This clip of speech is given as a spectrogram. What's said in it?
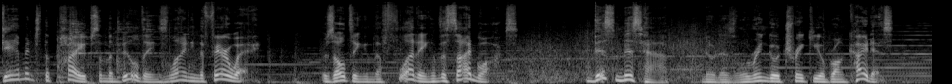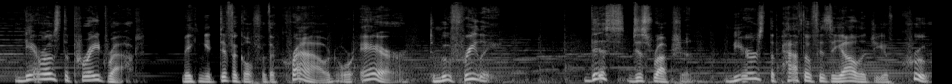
damage the pipes on the buildings lining the fairway, resulting in the flooding of the sidewalks. This mishap, known as laryngotracheobronchitis, narrows the parade route, making it difficult for the crowd or air to move freely. This disruption mirrors the pathophysiology of croup,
